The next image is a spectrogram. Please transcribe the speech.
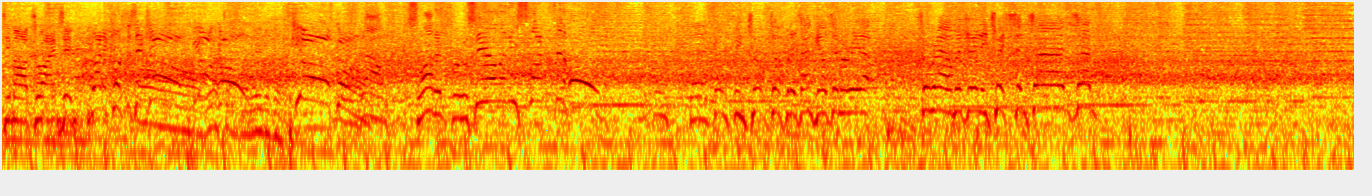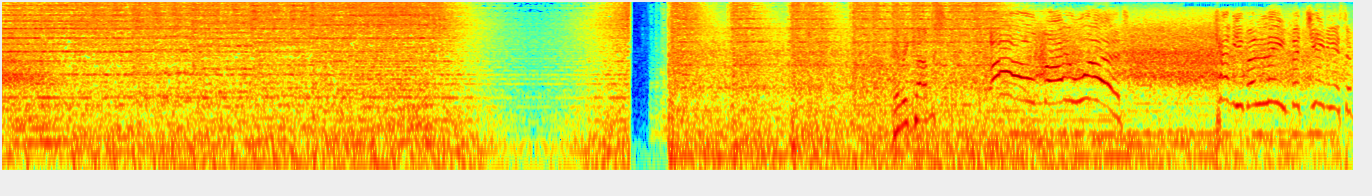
Benzema drives in right across the centre. Oh, oh, pure goal! Pure goal! Down, slotted for Ozil, and he slots it home. The goal's been chopped off, but it's Angel Di Maria for Real Madrid. He twists and turns and. Here he comes. Can you believe the genius of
